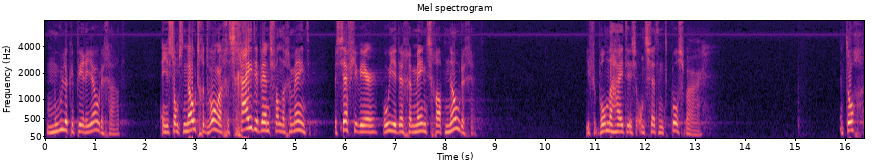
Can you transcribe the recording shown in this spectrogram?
moeilijke periode gaat en je soms noodgedwongen gescheiden bent van de gemeente, besef je weer hoe je de gemeenschap nodig hebt. Die verbondenheid is ontzettend kostbaar. En toch,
